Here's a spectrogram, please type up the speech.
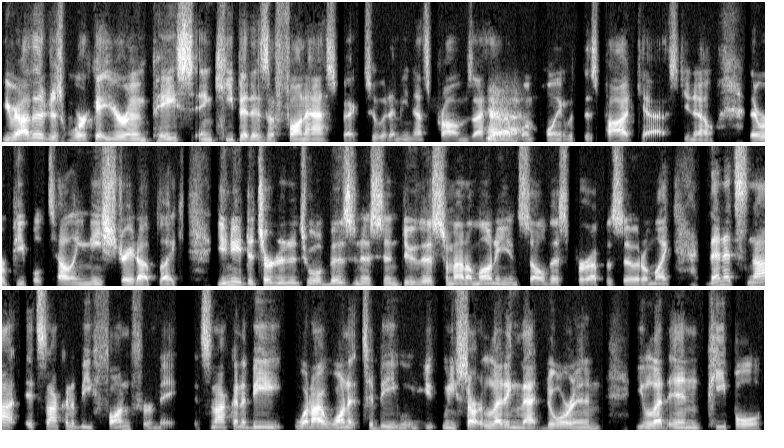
You rather just work at your own pace and keep it as a fun aspect to it. I mean, that's problems I had Yeah. at one point with this podcast. You know, there were people telling me straight up, like, you need to turn it into a business and do this amount of money and sell this per episode. I'm like, then it's not it's not going to be fun for me. It's not going to be what I want it to be. When you when you start letting that door in, you let in people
